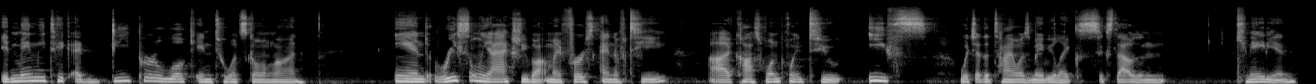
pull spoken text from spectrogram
it made me take a deeper look into what's going on and recently, I actually bought my first NFT. Uh, it cost 1.2 ETHs, which at the time was maybe like 6,000 Canadian.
